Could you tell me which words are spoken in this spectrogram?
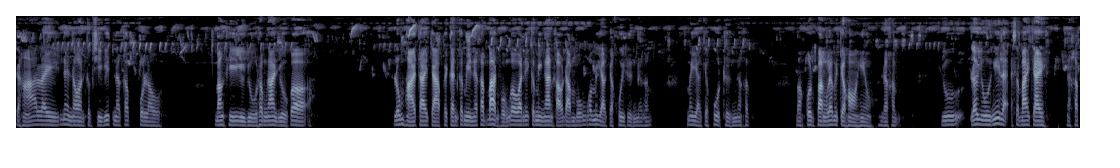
จะหาอะไรแน่นอนกับชีวิตนะครับ คนเราบางทีอยู่ๆทำงานอยู่ก็ล้มหายตายจากไปกันก็มีนะครับ บ้านผมก็วันนี้ก็มีงานขาวดำผมก็ไม่อยากจะคุยถึงนะครับ ไม่อยากจะพูดถึงนะครับ บางคนฟังแล้วมันจะห่อเหี่ยวนะครับ อยู่แล้วอยู่อย่างนี้แหละสบายใจนะครับ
